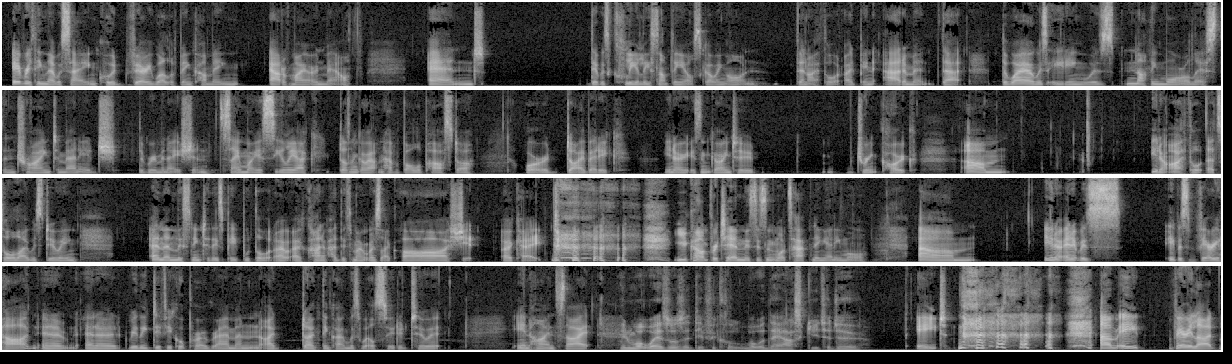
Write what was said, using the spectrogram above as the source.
everything they were saying could very well have been coming out of my own mouth, and there was clearly something else going on than I thought. I'd been adamant that the way I was eating was nothing more or less than trying to manage the rumination. Same way a celiac doesn't go out and have a bowl of pasta, or a diabetic, you know, isn't going to drink Coke. Um, you know, I thought that's all I was doing. And then listening to these people thought, I, I kind of had this moment where I was like, oh, shit, okay. you can't pretend this isn't what's happening anymore. Um, you know, and it was it was very hard and a, and a really difficult program, and I don't think I was well suited to it in hindsight. In what ways was it difficult? What would they ask you to do? eat. um, eat very large.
